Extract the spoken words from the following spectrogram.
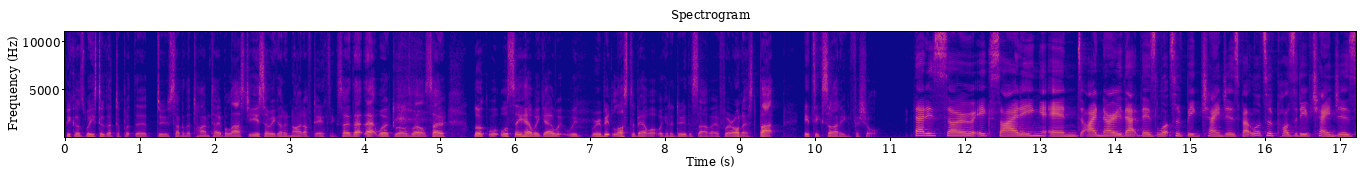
because we still got to put the do some of the timetable last year, so we got a night off dancing. So that that worked well as well. So look, we'll, we'll see how we go. We, we, are a bit lost about what we're going to do this summer, if we're honest, but it's exciting for sure. That is so exciting. And I know that there's lots of big changes, but lots of positive changes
